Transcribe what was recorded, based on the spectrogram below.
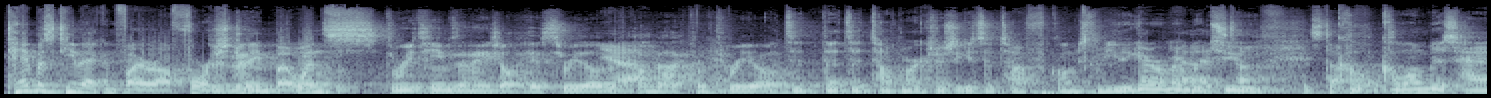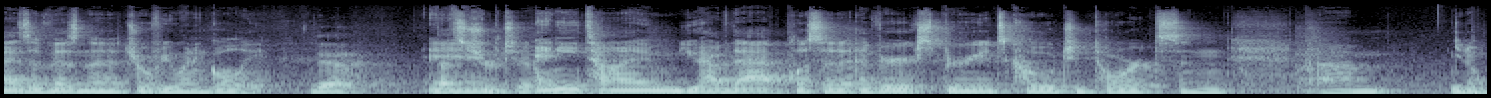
Tampa's a team that can fire off four There's straight, been, but once three teams in NHL history though that Yeah. have come back from 3-0. That's a, that's a tough mark, especially against a tough Columbus team. You got to remember Yeah, it's too. tough. It's tough. Col- Columbus has a Vezina Trophy winning goalie. Yeah. That's And true, too. Anytime you have that, plus a, a very experienced coach and Torts, and um, you know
